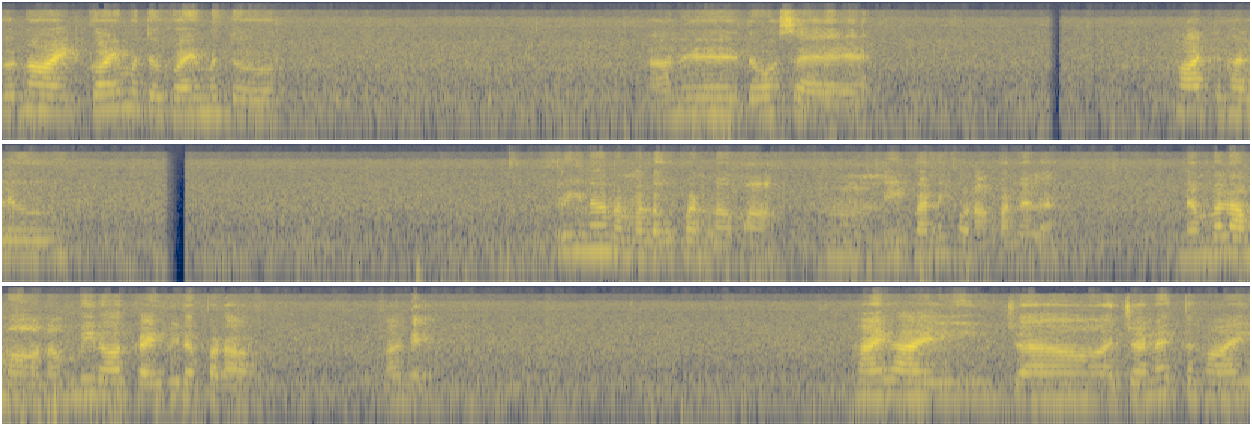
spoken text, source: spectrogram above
good night Coimbatore Coimbatore. நான் தோசை ஹாட் ஹலோ ஃப்ரீனா நம்ம லவ் பண்ணலாமா? ம் நீ பண்ணிக்கோ நான் பண்ணலை. நம்பலாமா? நம்பினார் கைவிடப்படார். வாங்க. ஹாய் ஹாய் ஜ ஜனத் ஹாய்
